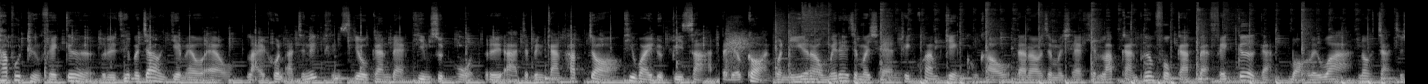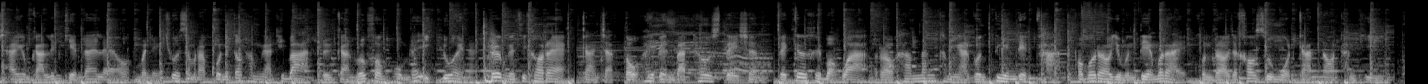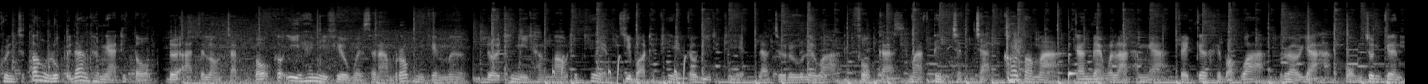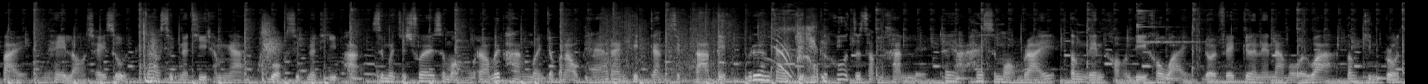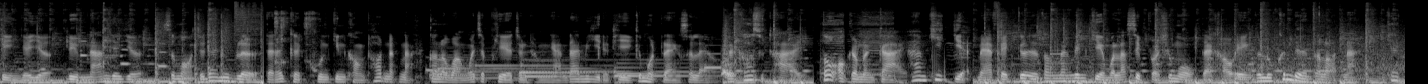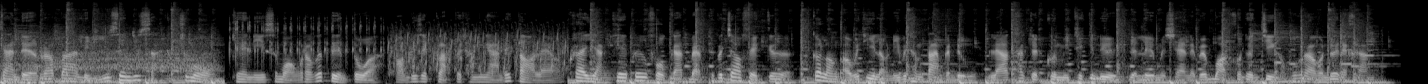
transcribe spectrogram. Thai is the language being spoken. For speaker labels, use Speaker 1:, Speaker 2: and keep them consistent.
Speaker 1: ถ้าพูดถึงเฟกเกอร์หรือเทพเจ้าแห่งเกม L.O.L. หลายคนอาจจะนึกถึงสกิลการแบกทีมสุดโหด หรืออาจจะเป็นการพับจอที่ไวดุดปีศาจแต่เดี๋ยวก่อนวันนี้เราไม่ได้จะมาแชร์ทริคความเก่งของเขา แต่เราจะมาแชร์เคล็ดลับการเพิ่มโฟกัสแบบเฟกเกอร์กัน บอกเลยว่านอกจากจะใช้กับการเล่นเกมได้แล้ว มันยังช่วยสำหรับคนที่ต้องทำงานที่บ้าน หรือการ work from home ได้อีกด้วยนะ เริ่มกันที่ข้อแรก การจัดโต๊ะให้เป็น battle station เฟกเกอร์เคยบอกว่าเราห้ามนั่งทำงานบนเตียงเด็ดขาดเพราะว่าเราอยู่บนเตียงเมื่อไหร่คนเราจะเข้าสู่โหมดการนอนทันที คุณจะต้องลุกไปนั่งทำงานที่โต๊ะโดยอาจจะลองจัดโต๊ะเก้าอี้ให้มีฟิลเหมือนสนามรบขอเกมเมอร์ โดยที่มีทั้งเมาส์เทพๆคีย์บอร์ดเทพๆเก้าอี้เทพๆแล้วจะรู้เลยว่าโฟกัสมาเต็มจัดๆ ข้อต่อมาการแบ่งเวลาทำงานเฟกเกอร์เคยบอกว่าเราอย่าหักโหมจนเกินไป ให้ลองใช้สูตร 90 นาทีทำงาน บวก 10 นาทีพัก ซึ่งมันจะช่วยสมองของเราไม่พังเหมือนกับเราแพ้แรงติดกัน 10 ตาติด เรื่องการกินก็โคตรจะสำคัญเลย ถ้าอยากให้สมองไร้ต้องเน้นของดีเข้าไว้ โดยเฟกเกอร์แนะนำเอาไว้ว่าต้องกินโปรตีนเยอะๆ ดื่มน้ำเยอะๆ สมองจะได้ไม่เบลอ แต่ถ้าเกิดคุณกินของทอดหนักๆ ก็ระวังว่าจะเพลียจนทำงานได้ไม่กี่นาทีก็หมดแรงซะแล้ว และข้อสุดท้ายต้องออกกำลังกายห้ามขี้เกียจแม้เฟกเกอร์จะต้องนั่งเล่นเกมวันละ10กว่าชั่วโมงแต่เขาเองก็ลุกขึ้นเดินตลอดนะแค่การเดินรอบบ้านหรือยืดเส้นยืดสายทุกชั่วโมง แค่นี้สมองเราก็ตื่นตัว พร้อมที่จะกลับไปทำงานได้ต่อแล้ว ใครอยากเทพเรื่องโฟกัสแบบเทพเจ้าเฟกเกอร์ ก็ลองเอาวิธีเหล่านี้ไปทำตามกันดู แล้วถ้าเกิดคุณมีทริคอื่นๆอย่าลืมมาแชร์ในเว็บบอร์ดคนทนจริงของพวกเรากันด้วยนะครับ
